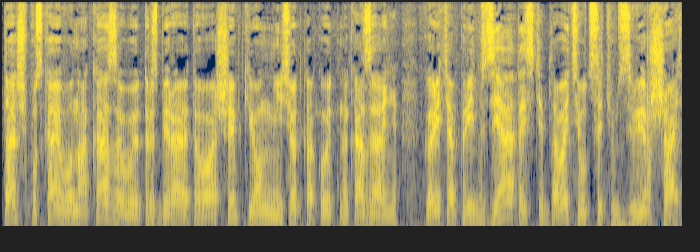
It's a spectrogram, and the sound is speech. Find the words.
Дальше пускай его наказывают, разбирают его ошибки, он несет какое-то наказание. Говорить о предвзятости, давайте вот с этим завершать.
